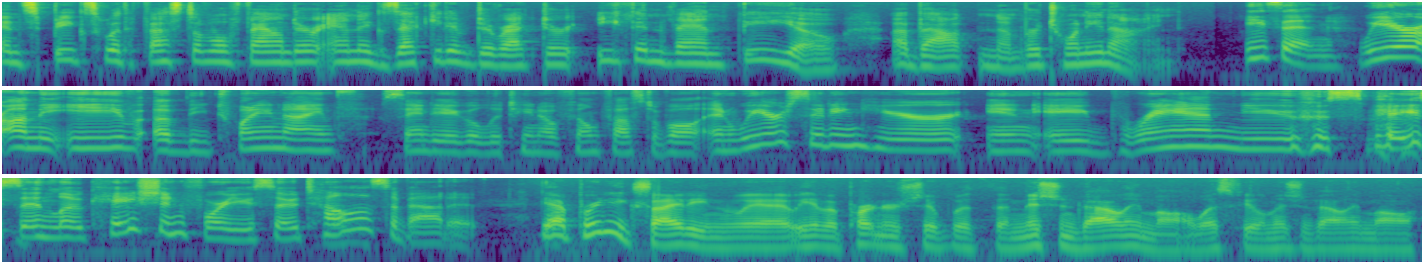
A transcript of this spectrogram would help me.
and speaks with festival founder and executive director Ethan Van Thillo about number 29. Ethan, we are on the eve of the 29th San Diego Latino Film Festival, and we are sitting here in a brand new space and location for you. So tell us about it. Yeah, pretty exciting. We, uh, we have a partnership with the Mission Valley Mall, Westfield Mission Valley Mall.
